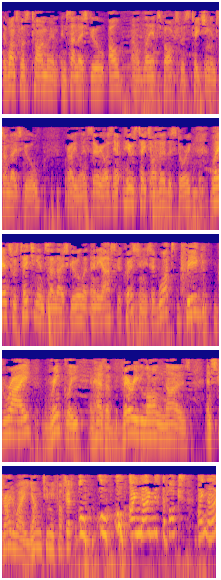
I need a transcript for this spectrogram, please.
there once was a time when in Sunday school, old, old Lance Fox was teaching in Sunday school, where are you, Lance? There he was. Yep, he was teaching. I heard this story. Lance was teaching in Sunday school, and he asked a question. He said, "What's big, grey, wrinkly, and has a very long nose?" And straight away, young Timmy Fox goes, "Oh, oh, oh! I know, Mister Fox. I know."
